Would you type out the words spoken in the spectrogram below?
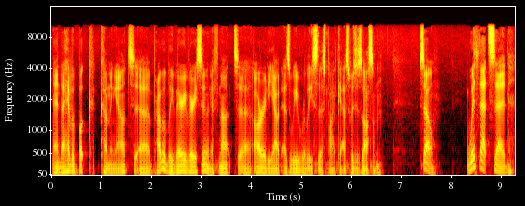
And I have a book coming out uh, probably very very soon, if not uh, already out as we release this podcast, which is awesome. So, with that said,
